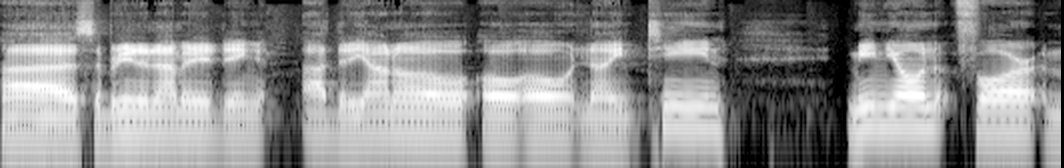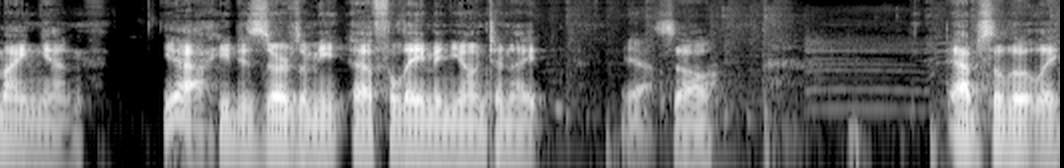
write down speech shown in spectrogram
Uh, Sabrina nominating Adriano 0019. Mignon for Maignan. Yeah, he deserves a, mi- a filet mignon tonight. Yeah. So, absolutely.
